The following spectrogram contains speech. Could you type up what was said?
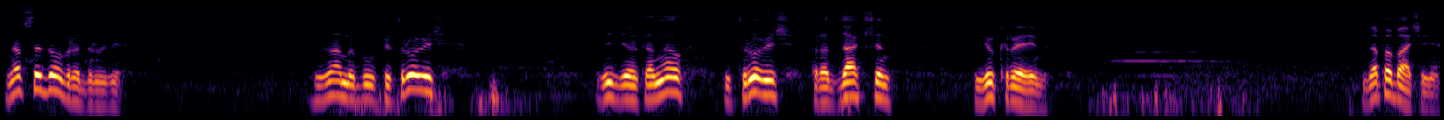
На все добре, друзі. З вами був Петрович. Відеоканал Петрович Продакшн Ukraine. До побачення.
